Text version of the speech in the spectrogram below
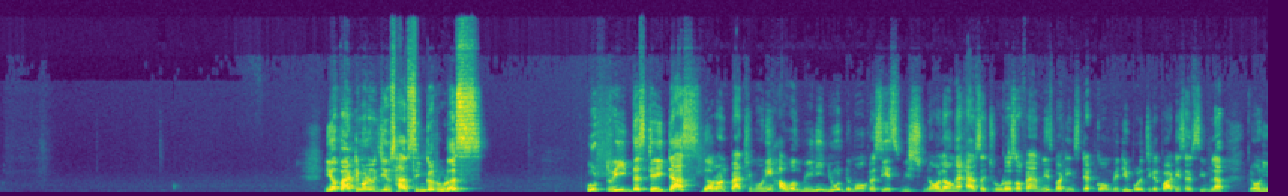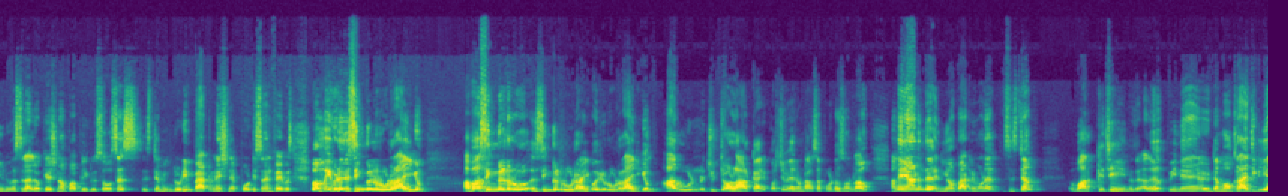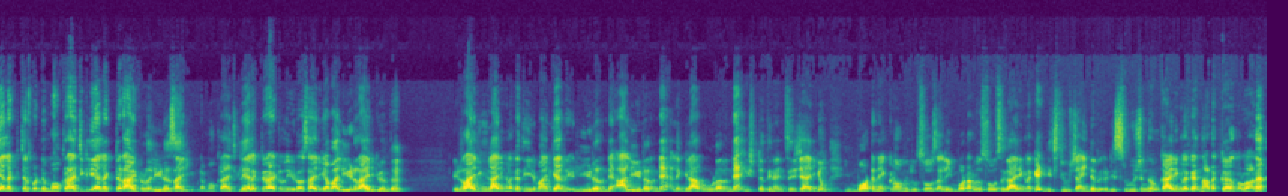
Neo patrimonial regimes have single single rulers who treat the state as their own patrimony. However, many new democracies which no longer have such rulers or families but instead competing political parties have similar non-universal allocation of public resources system including patronage, nepotism and favors. അപ്പം ഇവിടെ ഒരു single ruler ആയിരിക്കും അപ്പോൾ ആ single room single ruler ആയിരിക്കും ഒരു ruler ആയിരിക്കും ആ റൂളിന് ചുറ്റുമുള്ള ആൾക്കാർ കുറച്ച് പേരുണ്ടാവും സപ്പോർട്ടേഴ്സ് ഉണ്ടാവും അങ്ങനെയാണ് എന്ത് നിയോ പാട്രിമോണിയൽ സിസ്റ്റം വർക്ക് ചെയ്യുന്നത്. അത് പിന്നെ ഡെമോക്രാറ്റിക്കലി എലക്ട് ചിലപ്പോൾ ഡെമോക്രാറ്റിക്കലി എലക്റ്റഡ് ആയിട്ടുള്ള ലീഡേഴ്സ് ആയിരിക്കും. ഡെമോക്രാറ്റിക്കലി എലക്റ്റഡ് ആയിട്ടുള്ള ലീഡേഴ്സ് ആയിരിക്കും. അപ്പോൾ ആ ലീഡർ ആയിരിക്കും എന്ത്? ലീഡർ ആയിരിക്കും കാര്യങ്ങളൊക്കെ തീരുമാനിക്കുക. ലീഡറിന്റെ ആ ലീഡറിന്റെ അല്ലെങ്കിൽ ആ റൂളറിന്റെ ഇഷ്ടത്തിനനുസരിച്ചായിരിക്കും ഇമ്പോർട്ടന്റ് എക്കണോമിക് റിസോഴ്സ് അല്ലെങ്കിൽ ഇമ്പോർട്ടന്റ് റിസോഴ്സ് കാര്യങ്ങളൊക്കെ ഡിസ്ട്രിബ്യൂഷൻ അതിന്റെ ഡിസ്ട്രിബ്യൂഷനും കാര്യങ്ങളൊക്കെ നടക്കുക എന്നുള്ളതാണ്.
